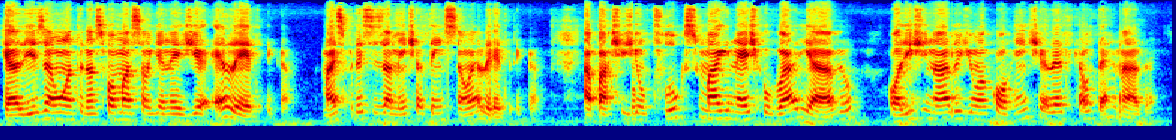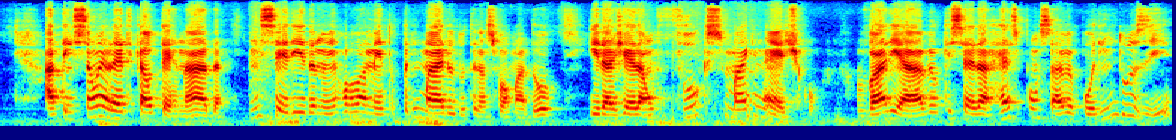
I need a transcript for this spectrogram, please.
realiza uma transformação de energia elétrica, mais precisamente a tensão elétrica, a partir de um fluxo magnético variável originado de uma corrente elétrica alternada. A tensão elétrica alternada, inserida no enrolamento primário do transformador, irá gerar um fluxo magnético variável que será responsável por induzir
